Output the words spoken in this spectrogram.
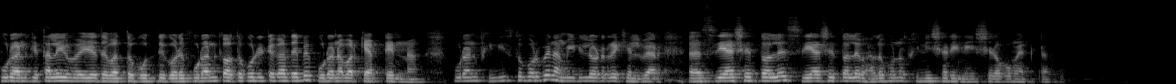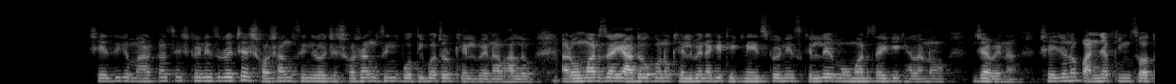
পুরাণকে তাহলেই হয়ে যেতে পারতো বুদ্ধি করে। পুরাণকে অত কোটি টাকা দেবে পুরাণ আবার ক্যাপ্টেন না। পুরান ফিনিশ তো করবে না মিডিল অর্ডারে খেলবে। আর শ্রেয়াসের দলে শ্রেয়াসের দলে ভালো কোনো ফিনিশারই নেই, সেরকম একটা। সেদিকে মার্কাস স্টোইনিস রয়েছে, শশাঙ্ক সিং রয়েছে। শশাঙ্ক সিং প্রতি বছর খেলবে না ভালো। আর ওমার জাই আদৌ কোনো খেলবে নাকি ঠিক নেই। স্টোইনিস খেললে ওমার জাইকে খেলানো যাবে না। সেই জন্য পাঞ্জাব কিংসও অত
